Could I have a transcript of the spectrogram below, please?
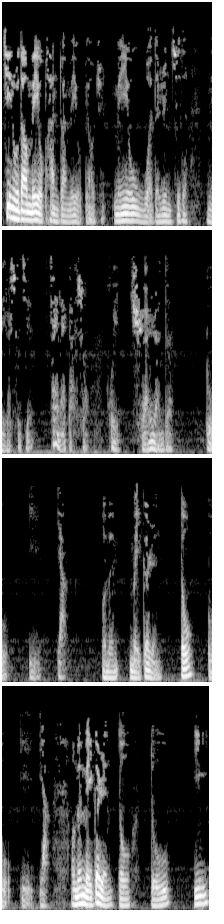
进入到没有判断、没有标准、没有我的认知的那个世界，再来感受，会全然的不一样。我们每个人都不一样，我们每个人都独一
